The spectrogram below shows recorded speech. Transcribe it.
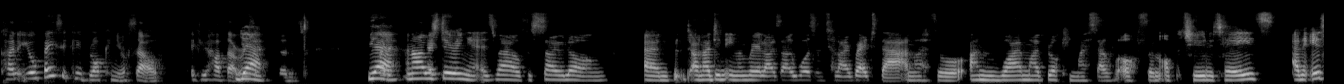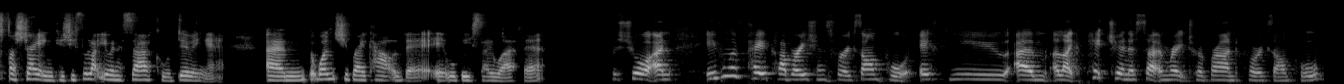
kind of you're basically blocking yourself if you have that resistance. Yeah yeah and i was doing it as well for so long um, and I didn't even realize I was until I read that. And I thought, um, why am I blocking myself off from opportunities? And it is frustrating because you feel like you're in a circle doing it. Um, but once you break out of it, it will be so worth it. For sure. And even with paid collaborations, for example, if you um, are like pitching a certain rate to a brand, for example,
